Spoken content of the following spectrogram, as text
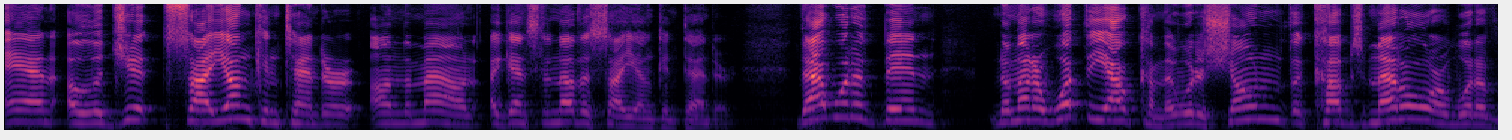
and a legit Cy Young contender on the mound against another Cy Young contender. That would have been no matter what the outcome, that would have shown the Cubs medal or would have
